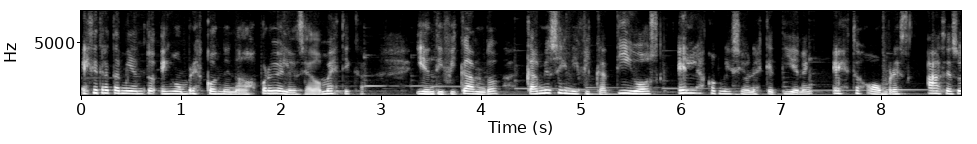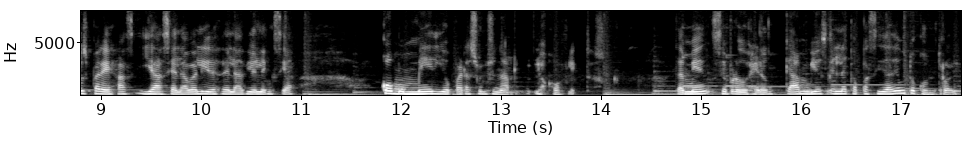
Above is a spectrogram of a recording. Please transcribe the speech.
este tratamiento en hombres condenados por violencia doméstica, identificando cambios significativos en las cogniciones que tienen estos hombres hacia sus parejas y hacia la validez de la violencia como medio para solucionar los conflictos. También se produjeron cambios en la capacidad de autocontrol,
